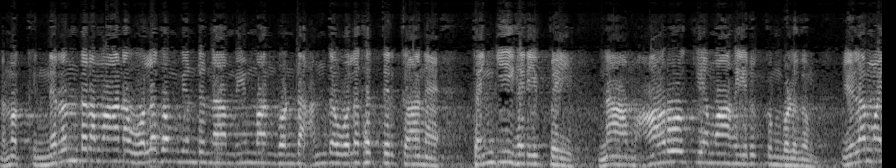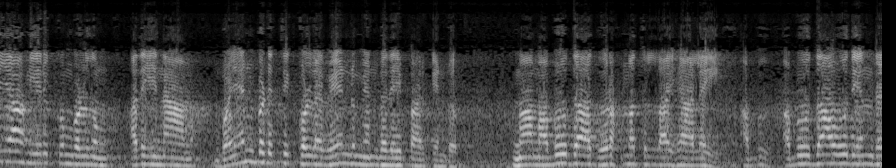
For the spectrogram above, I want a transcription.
நமக்கு நிரந்தரமான உலகம் என்று நாம் ஈமான் கொண்ட அந்த உலகத்திற்கான தங்கீகரிப்பை நாம் ஆரோக்கியமாக இருக்கும் பொழுதும் இளமையாக இருக்கும் பொழுதும் அதை நாம் பயன்படுத்திக் கொள்ள வேண்டும் என்பதை பார்க்கின்றோம். நாம் அபுதாது ரஹமத்துல்லாஹி அலை அபு அபுதாவூத் என்ற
